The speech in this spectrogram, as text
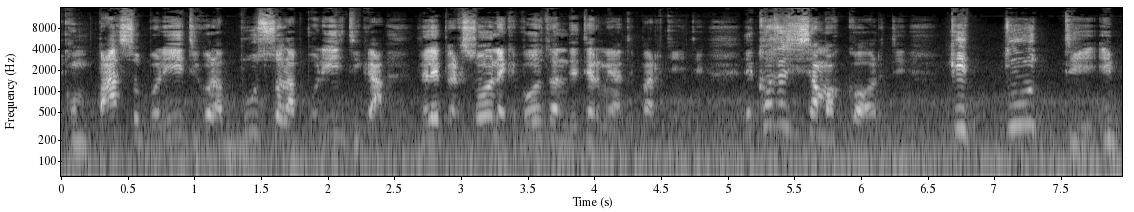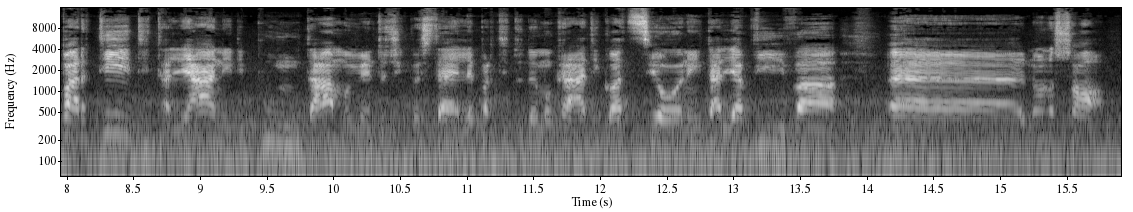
compasso politico, la bussola politica delle persone che votano determinati partiti. E cosa ci siamo accorti? Che tutti i partiti italiani di punta, Movimento 5 Stelle, Partito Democratico, Azione, Italia Viva, eh, non lo so,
